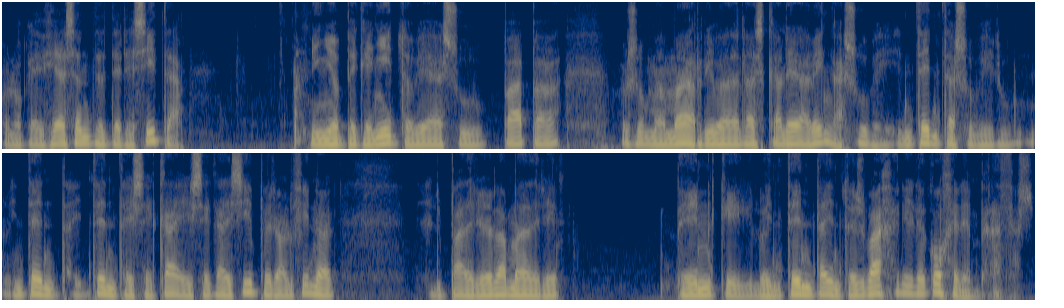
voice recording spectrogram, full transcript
O lo que decía Santa Teresita. niño pequeñito ve a su papá o su mamá arriba de la escalera, venga, sube, intenta subir, intenta, intenta, y se cae, y se cae, sí, pero al final el padre o la madre ven que lo intenta y entonces bajan y le cogen en brazos.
